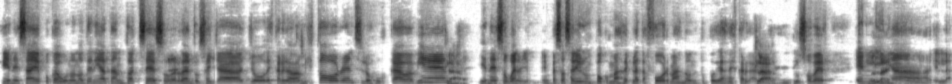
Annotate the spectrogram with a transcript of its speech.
y en esa época uno no tenía tanto acceso, ¿verdad? Entonces ya yo descargaba mis torrents, los buscaba bien y en eso, bueno, empezó a salir un poco más de plataformas donde tú podías descargar, incluso ver en línea la...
